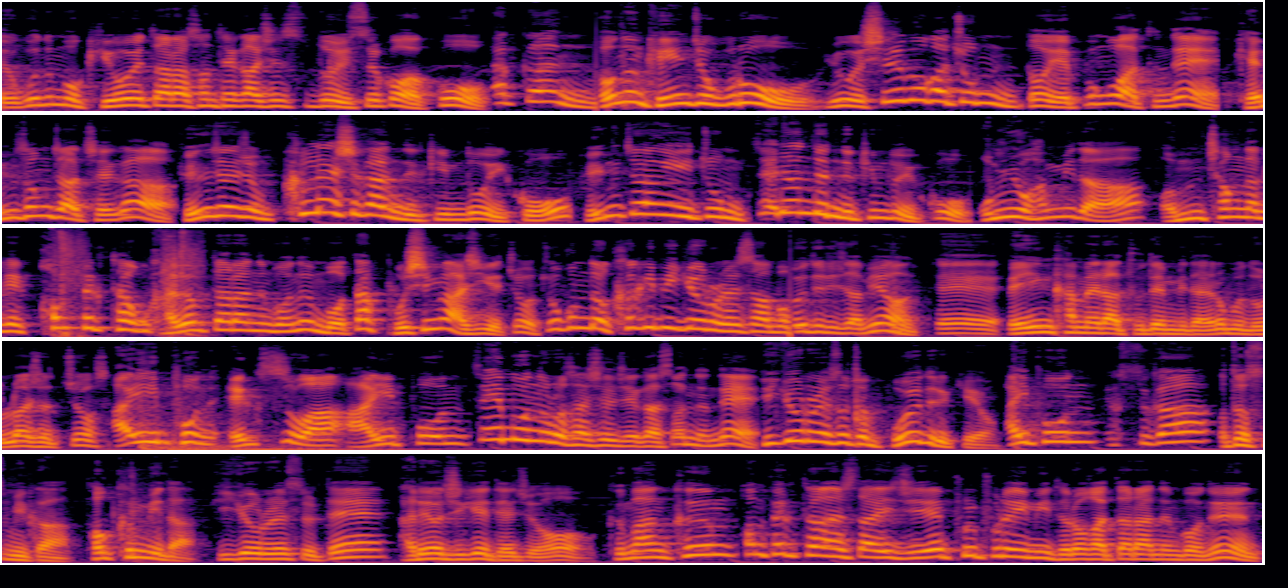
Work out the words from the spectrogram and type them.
요거는 뭐 기호에 따라 선택하실 수도 있을 것 같고 약간 저는 개인적으로 요 실버가 좀 더 예쁜 것 같은데 감성 자체가 굉장히 좀 클래식한 느낌도 있고 굉장히 좀 세련된 느낌도 있고 오묘합니다. 엄청나게 컴팩트하고 가볍다라는 거는 뭐 딱 보시면 아시겠죠? 조금 더 크기 비교를 해서 한번 보여드리자면 제 메인 카메라 두 대입니다. 여러분 놀라셨죠? 아이폰 X와 아이폰 7으로 사실 제가 썼는데 비교를 해서 좀 보여드릴게요. 아이폰 X가 어떻습니까? 더 큽니다. 비교를 했을 때 가려지 게 되죠. 그만큼 컴팩트한 사이즈의 full frame이 들어갔다라는 거는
